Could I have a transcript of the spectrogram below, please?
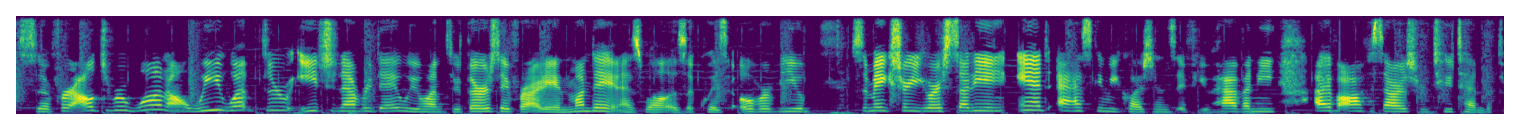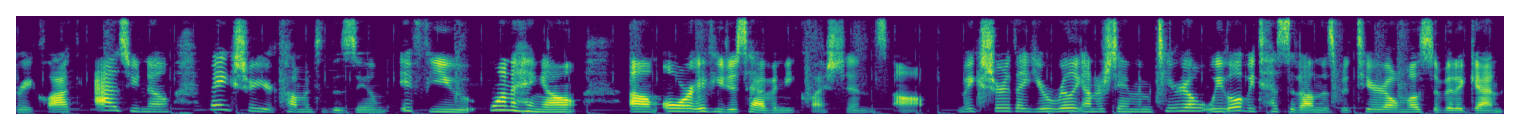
So for algebra 1, uh, we went through each and every day. We went through Thursday, Friday, and Monday as well as a quiz overview. So make sure you are studying and asking me questions if you have any. I have office hours from 2:10 to 3 o'clock. As you know, make sure you're coming to the Zoom if you want to hang out um, or if you just have any questions. Um, make sure that you're really understanding the material. We will be tested on this material, most of it again.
